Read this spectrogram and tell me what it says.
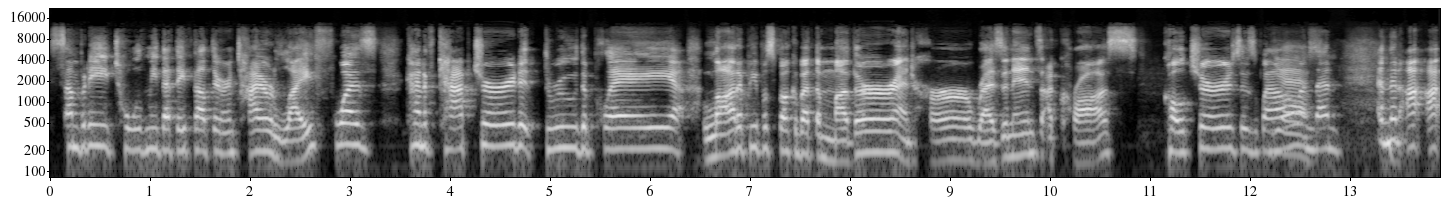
Somebody told me that they felt their entire life was kind of captured through the play. A lot of people spoke about the mother and her resonance across cultures as well. Yes. and then and then I, I,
